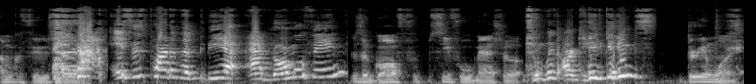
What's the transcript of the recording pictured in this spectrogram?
I'm confused. Is this part of the be abnormal thing It's a golf seafood mashup. with arcade games? Three and one.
